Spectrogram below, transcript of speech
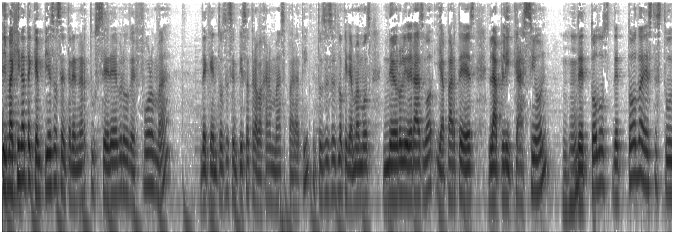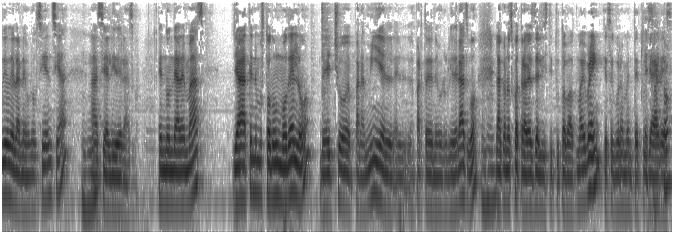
Imagínate que empiezas a entrenar tu cerebro de forma de que entonces empieza a trabajar más para ti. Entonces es lo que llamamos neuroliderazgo y aparte es la aplicación de todos, de todo este estudio de la neurociencia hacia el liderazgo. En donde además ya tenemos todo un modelo. De hecho, para mí el- el- la parte de neuroliderazgo la conozco a través del Instituto About My Brain, que seguramente tú ya eres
